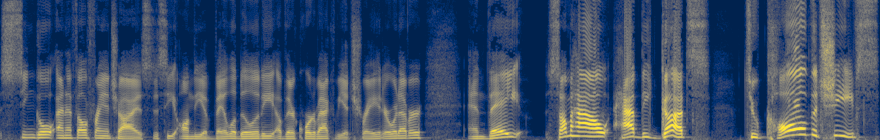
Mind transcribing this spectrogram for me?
single NFL franchise to see on the availability of their quarterback via trade or whatever, and they somehow had the guts to call the Chiefs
